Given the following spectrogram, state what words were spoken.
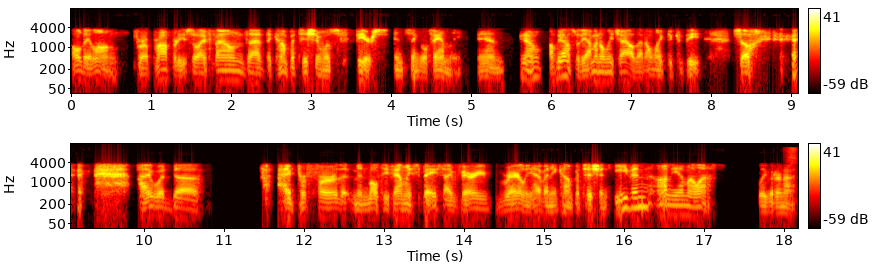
all day long for a property. So I found that the competition was fierce in single family. And, you know, I'll be honest with you, I'm an only child. I don't like to compete. So I would, uh, I prefer that in multifamily space, I very rarely have any competition, even on the MLS, believe it or not.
